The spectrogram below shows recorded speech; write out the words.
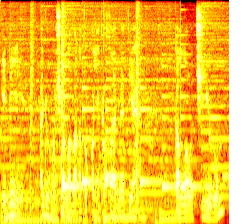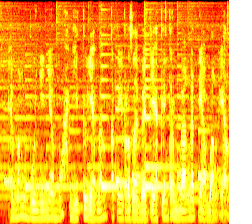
Ini aduh Masya Allah banget pokoknya persahabat ya. Kalau cium emang bunyinya muah gitu ya bang Katanya persahabat ya Pinter banget nih Abang El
